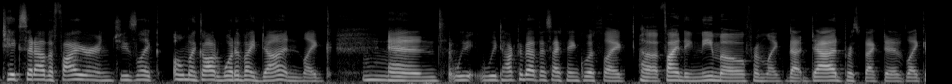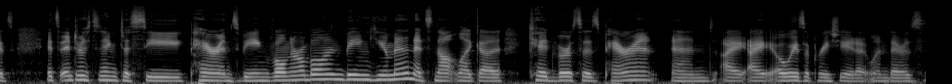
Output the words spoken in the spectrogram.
takes it out of the fire and she's like oh my god what have i done? Like and we we talked about this i think with like uh, finding nemo from like that dad perspective. Like it's it's interesting to see parents being vulnerable and being human. It's not like a kid versus parent. And i i always appreciate it when there's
